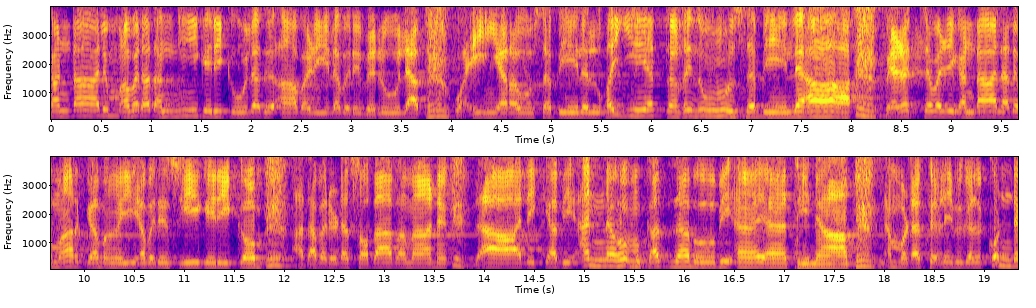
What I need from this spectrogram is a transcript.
കണ്ടാലും അവരത് അംഗീകരിക്കൂല അത് ആ വഴിയിൽ അവർ വരൂല. പിഴച്ച വഴി കണ്ടാൽ അത് മാർഗമായി അവർ സ്വീകരിക്കും. അതവരുടെ സ്വഭാവമാണ് ും. നമ്മുടെ തെളിവുകൾ കൊണ്ട്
